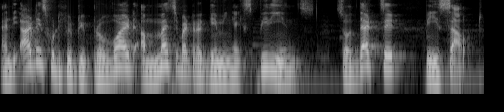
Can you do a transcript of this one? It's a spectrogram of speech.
and the RTX 4050 provide a much better gaming experience. So that's it, peace out.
